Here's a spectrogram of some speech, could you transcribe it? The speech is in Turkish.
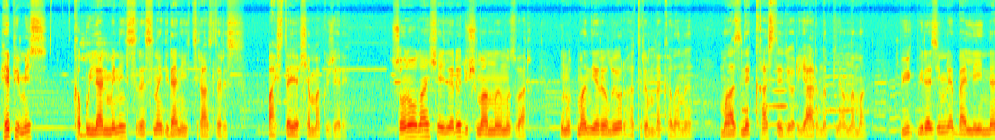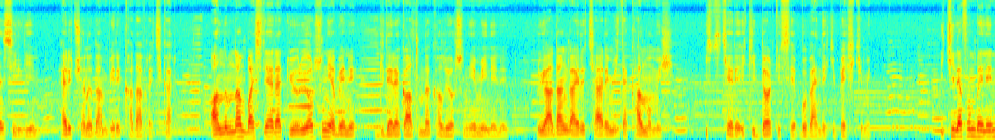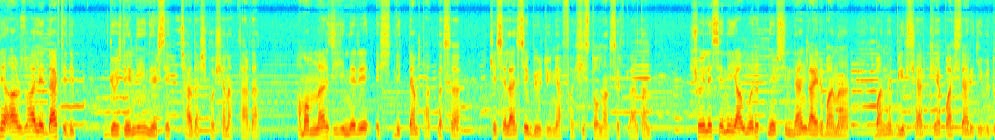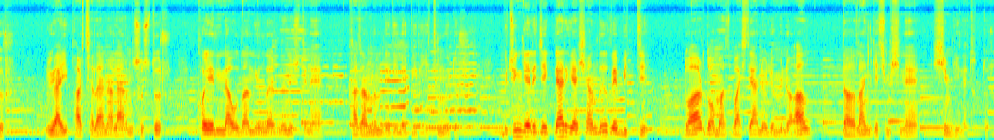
Hepimiz kabullenmenin sırasına giren itirazlarız. Başta yaşamak üzere. Sonu olan şeylere düşmanlığımız var. Unutman yaralıyor hatırımda kalanı. Mazine kastediyor yarını planlaman. Büyük bir azimle belleğinden sildiğin her üç anıdan biri kadavra çıkar. Alnımdan başlayarak yoruyorsun ya beni, giderek altında kalıyorsun yemininin. Rüyadan gayrı çaremizde kalmamış. İki kere iki dört ise bu bendeki beş kimin? İki lafın belini arzu hale dert edip gözlerini indirsek çağdaş koşan atlardan. Hamamlar zihinleri eşitlikten paklasa, keselense bir dünya faşist olan sırtlardan. Şöyle seni yalvarıp nefsinden gayrı bana, bana bir şarkıya başlar gibi dur. Rüyayı parçalayan alarmı sustur. Koy elini avulan yıllarının üstüne, kazandım dediğine bir yetim uydur. Bütün gelecekler yaşandı ve bitti. Doğar doğmaz başlayan ölümünü al, dağılan geçmişine şimdiyle tuttur.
